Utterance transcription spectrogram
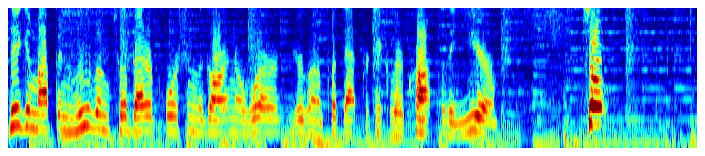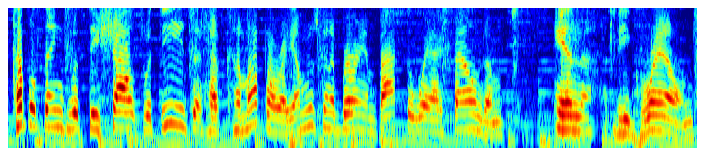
dig them up and move them to a better portion of the garden or where you're going to put that particular crop for the year. So couple things with these shallots with these that have come up already, I'm just going to bury them back the way I found them in the ground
